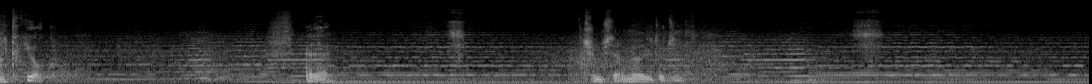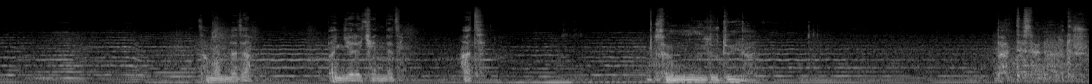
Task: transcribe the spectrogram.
Artık yok. Neden? Çünkü sen onu öldürdün. Tamam dedem. Ben gereken dedim. Hadi. Sen bunu öldürdün ya. Ben de seni öldürürüm.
